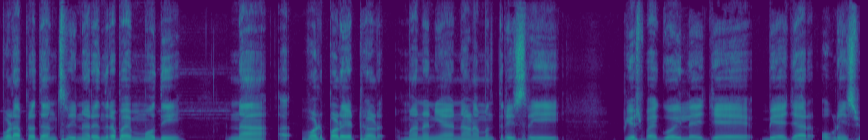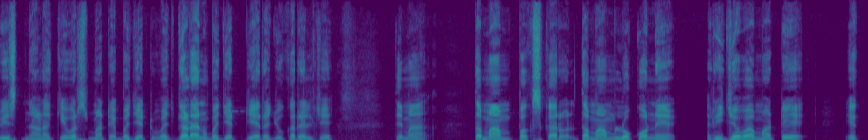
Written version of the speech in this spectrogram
વડાપ્રધાન શ્રી નરેન્દ્રભાઈ મોદીના વડપણ હેઠળ માનનીય નાણામંત્રી શ્રી પિયુષભાઈ ગોયલે જે બે હજાર ઓગણીસ વીસ નાણાકીય વર્ષ માટે બજેટ વચગાળાનું બજેટ જે રજૂ કરેલ છે, તેમાં તમામ પક્ષકારો, તમામ લોકોને રીઝવવા માટે એક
